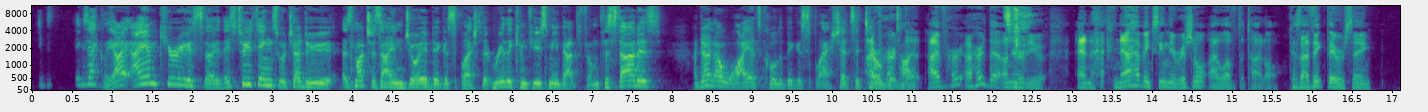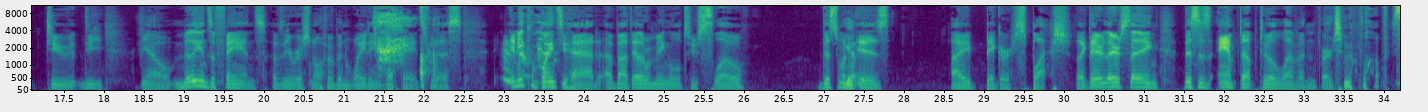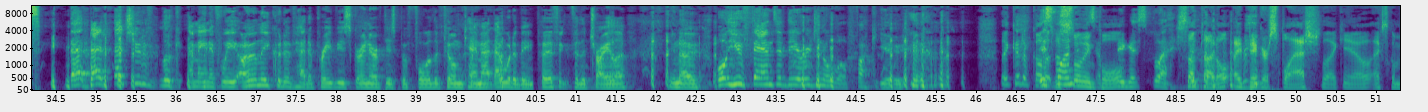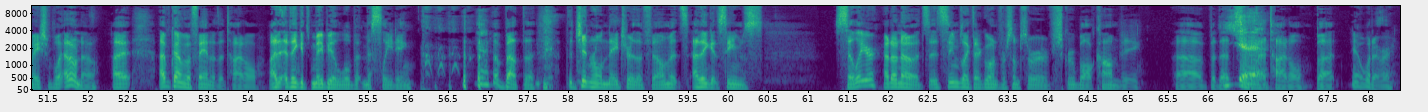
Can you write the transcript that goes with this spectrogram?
Exactly. I, I am curious though. There's two things which I do as much as I enjoy a bigger splash that really confuse me about the film. For starters, I don't know why it's called a bigger splash. That's a I've terrible heard title. that. I've heard. I heard that on your review, and ha- now having seen the original, I love the title because I think they were saying to the you know millions of fans of the original who have been waiting decades for this. Any complaints you had about the other one being a little too slow? This one Yep. is a bigger splash. Like they're they're saying this is amped up to eleven version of La Piscine. That that that should have look. I mean, if we only could have had a preview screener of this before the film came out, that would have been perfect for the trailer. You know, all you fans of the original, well, fuck you. They could have called this it the swimming pool. bigger splash. subtitle a bigger splash like you know exclamation point. I don't know. I i'm kind of a fan of the title. I, I think it's maybe a little bit misleading about the the general nature of the film. It's i think it seems sillier. I don't know. It's it seems like they're going for some sort of screwball comedy uh but that's Yeah. that title but you know whatever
